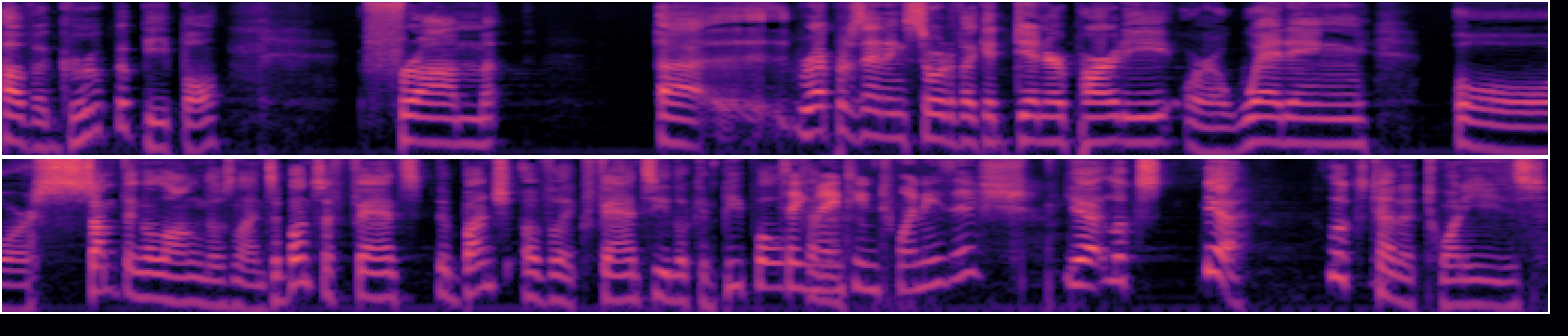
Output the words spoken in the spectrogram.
of a group of people from uh, representing sort of like a dinner party or a wedding or something along those lines. A bunch of fancy, a bunch of like fancy looking people. It's like 1920s ish. yeah, it looks yeah, looks kind of twenties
